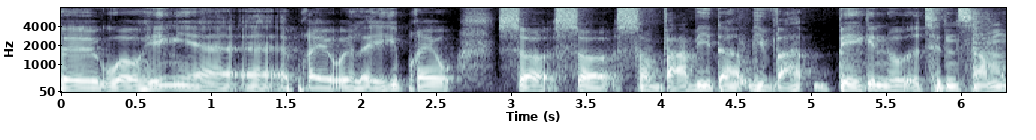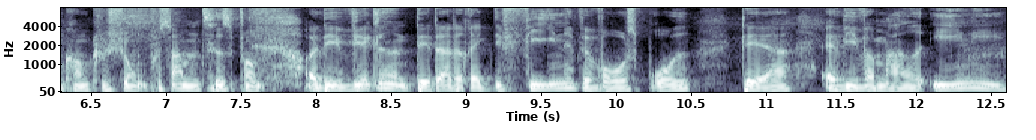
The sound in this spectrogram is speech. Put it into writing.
øh, uafhængig af, af, af brev eller ikke brev, så, så, så var vi der. Vi var begge nået til den samme konklusion på samme tidspunkt. Og det er i virkeligheden det, der er det rigtig fine ved vores brud, det er, at vi var meget enige.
